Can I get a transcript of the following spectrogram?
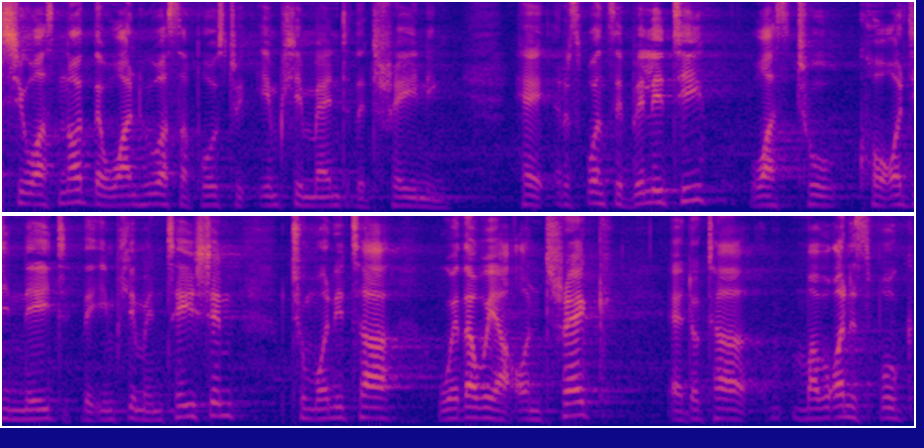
she was not the one who was supposed to implement the training. Her responsibility was to coordinate the implementation, to monitor whether we are on track. Uh, Dr. Mabwani spoke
